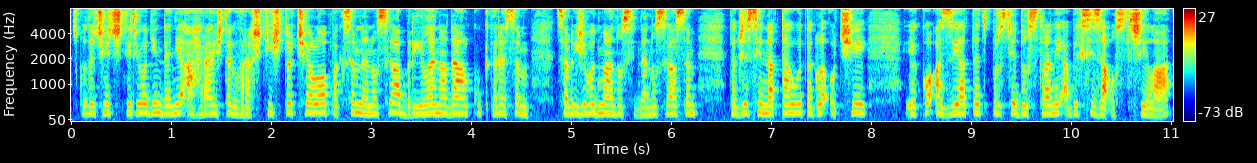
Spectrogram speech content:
skutečně čtyři hodin denně a hraješ, tak vraštíš to čelo, pak jsem nenosila brýle na dálku, které jsem celý život má nosit, nenosila jsem, takže si natahuji takhle oči jako aziatec prostě do strany, abych si zaostřila,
